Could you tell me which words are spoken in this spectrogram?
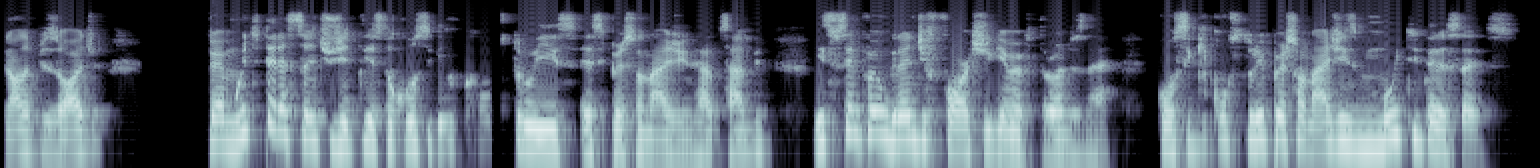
final do episódio. Então é muito interessante o jeito que eles estão conseguindo construir esse personagem, sabe? Isso sempre foi um grande forte de Game of Thrones, né? Conseguir construir personagens muito interessantes.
